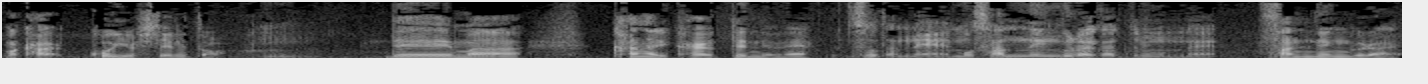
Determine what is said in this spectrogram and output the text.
まあ、か恋をしてると。うん。でまあかなり通ってんだよね。そうだね。もう3年ぐらい買ってるもんね。3年ぐらい。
